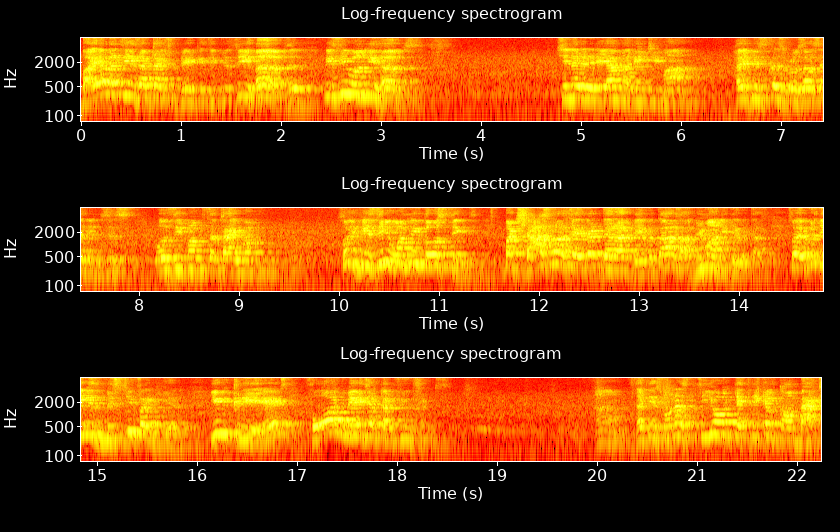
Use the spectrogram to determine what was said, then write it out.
Biology is attached to deities. If you see herbs, we see only herbs. Cineraria maritima, hibiscus rosa sinensis, ocimum sativum. So if you see only those things, but Shastra says that there are devatas, abhimani devatas. So everything is mystified here. It creates four major confusions. Ah, that is known as theotechnical combat.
